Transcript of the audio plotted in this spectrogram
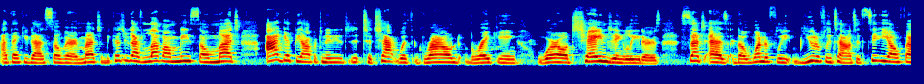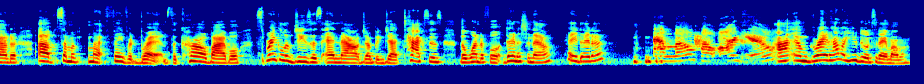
I thank you guys so very much. And because you guys love on me so much, I get the opportunity to, to chat with groundbreaking, world changing leaders, such as the wonderfully, beautifully talented CEO founder of some of my favorite brands, the Curl Bible, Sprinkle of Jesus, and now Jumping Jack Taxes, the wonderful Dana Chanel. Hey, Dana. Hello, how are you? I am great. How are you doing today, Mama?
